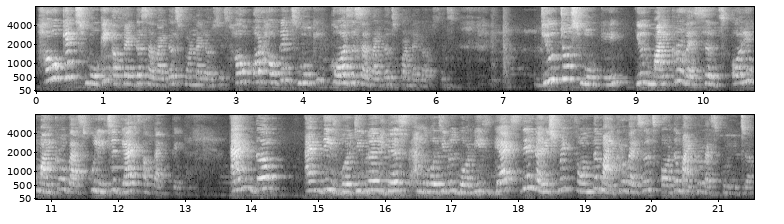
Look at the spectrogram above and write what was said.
How can smoking affect the cervical spondylosis? How or how can smoking cause the cervical spondylosis? Due to smoking, your microvessels or your microvasculature gets affected and the and these vertebral discs and the vertebral bodies gets their nourishment from the microvessels or the microvasculature.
